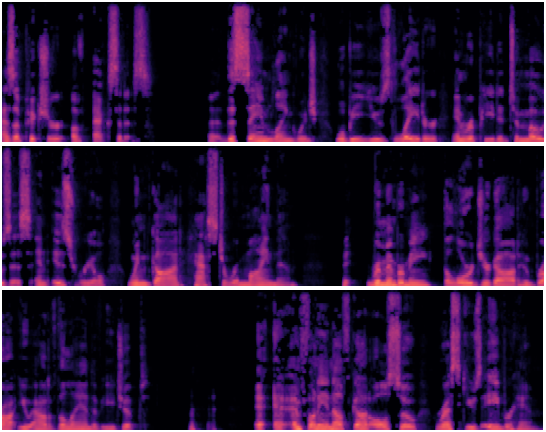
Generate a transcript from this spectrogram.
as a picture of Exodus. Uh, the same language will be used later and repeated to Moses and Israel when God has to remind them Remember me, the Lord your God, who brought you out of the land of Egypt? and, and, and funny enough, God also rescues Abraham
